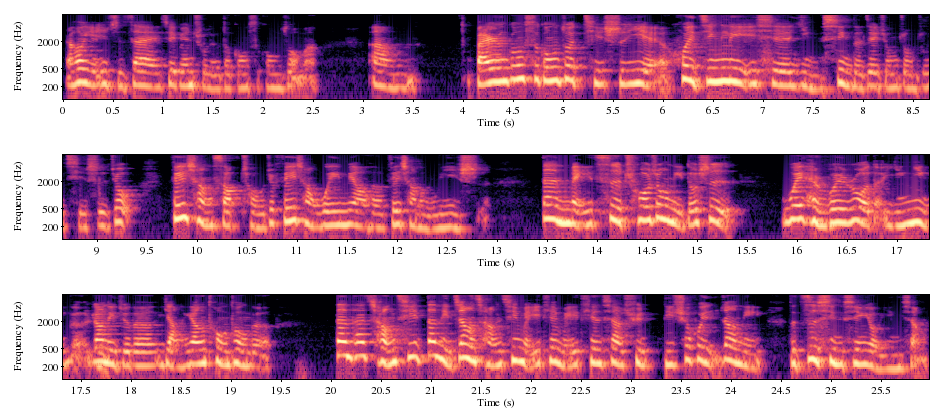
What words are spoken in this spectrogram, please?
然后也一直在这边主流的公司工作嘛。嗯，白人公司工作其实也会经历一些隐性的这种种族歧视，就非常 subtle，就非常微妙和非常的无意识。但每一次戳中你都是微很微弱的、隐隐的，让。你觉得痒痒痛痛的。但它长期，但你这样长期每一天每一天下去，的确会让你的自信心有影响。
